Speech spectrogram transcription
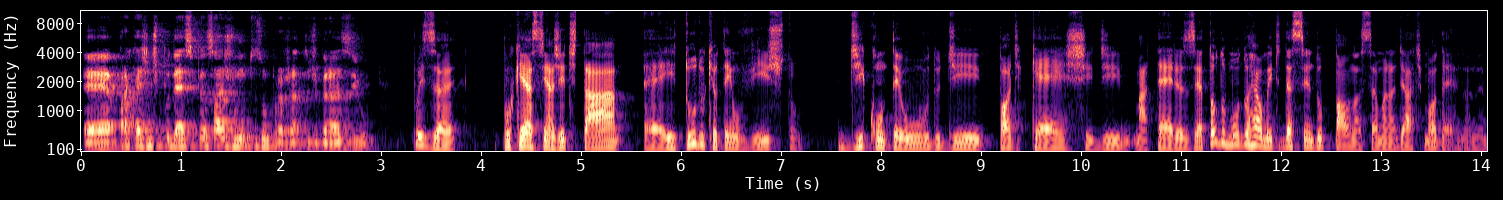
é, para que a gente pudesse pensar juntos um projeto de Brasil. Pois é, porque assim, a gente tá. É, e tudo que eu tenho visto de conteúdo, de podcast, de matérias, é todo mundo realmente descendo o pau na Semana de Arte Moderna, né?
